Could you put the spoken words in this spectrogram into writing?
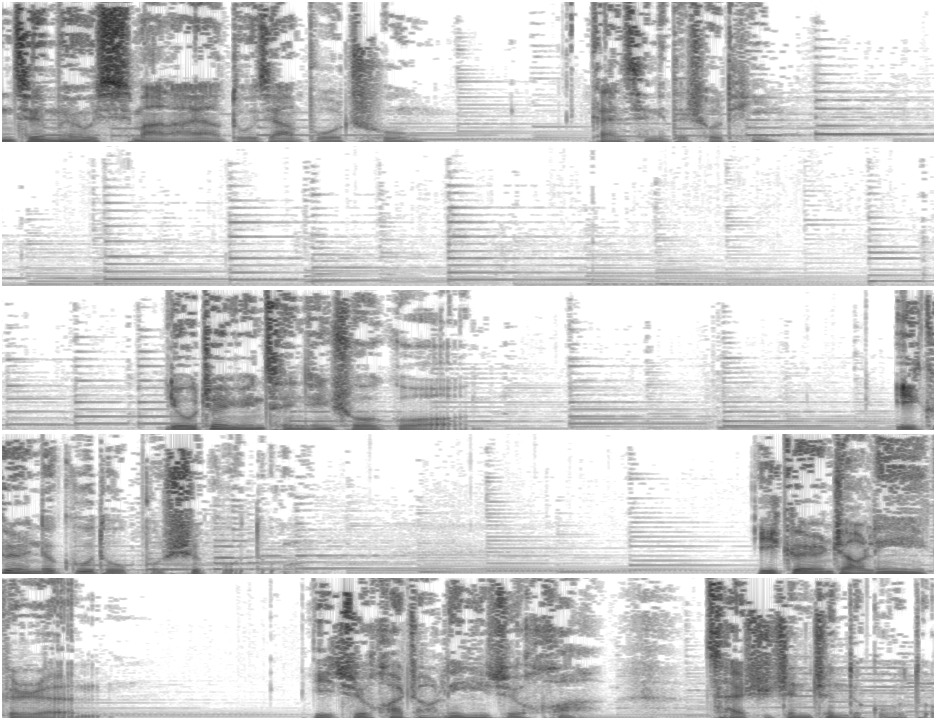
本节目由喜马拉雅独家播出，感谢你的收听。刘震云曾经说过：“一个人的孤独不是孤独，一个人找另一个人，一句话找另一句话，才是真正的孤独。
